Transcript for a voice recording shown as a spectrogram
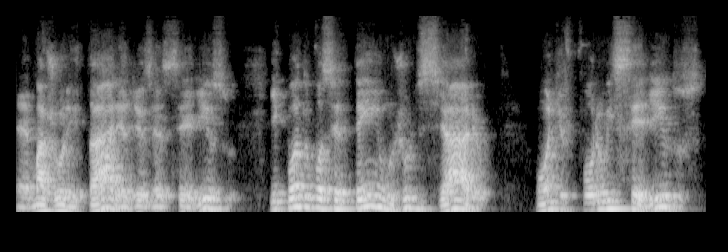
é, majoritária de exercer isso, e quando você tem um judiciário onde foram inseridos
